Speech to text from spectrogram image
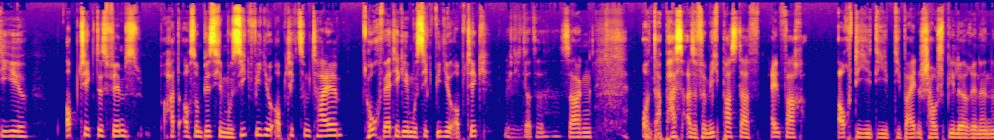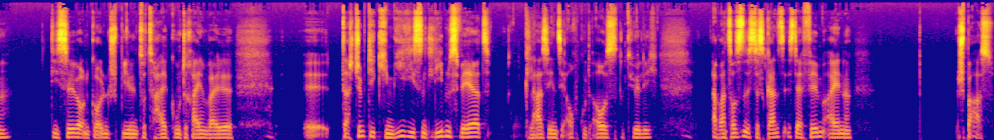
Die Optik des Films hat auch so ein bisschen Musikvideo-Optik zum Teil. Hochwertige Musikvideo-Optik, möchte ich mhm. dazu sagen. Und da passt, also für mich passt da einfach auch die, die, die beiden Schauspielerinnen, die Silber und Golden spielen, total gut rein, weil äh, da stimmt die Chemie, die sind liebenswert. Klar sehen sie auch gut aus, natürlich. Aber ansonsten ist das Ganze, ist der Film ein Spaß.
